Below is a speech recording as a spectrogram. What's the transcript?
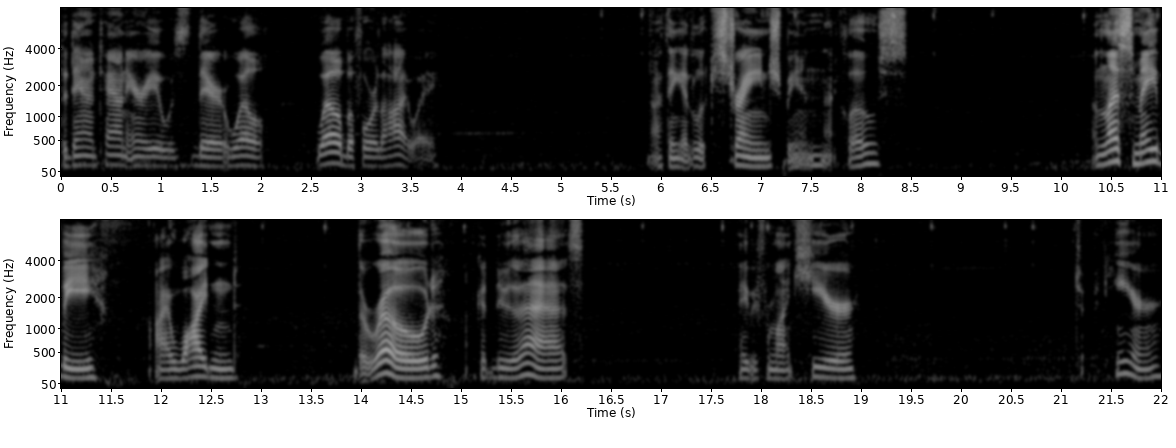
the downtown area was there well, well before the highway. I think it looks strange being that close. Unless maybe I widened the road, I could do that. Maybe from like here to here.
